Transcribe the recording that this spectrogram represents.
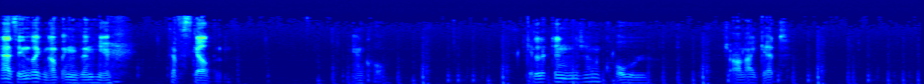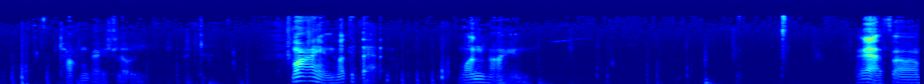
Yeah, it seems like nothing's in here. Except skeletons. And coal. Skeletons and coal. That's all I get. Talking very slowly. More iron, look at that. One iron. Yeah, so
